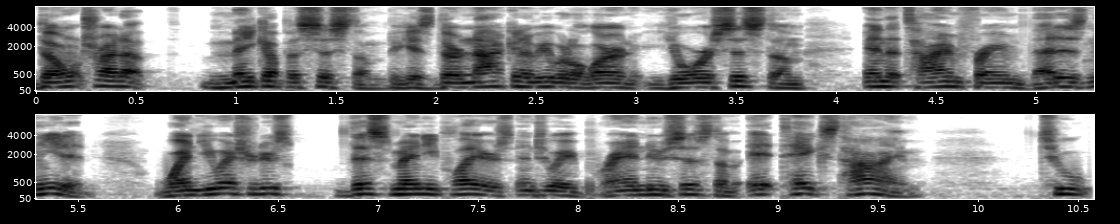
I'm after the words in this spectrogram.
Don't try to make up a system because they're not going to be able to learn your system in the time frame that is needed. When you introduce this many players into a brand new system, it takes time to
